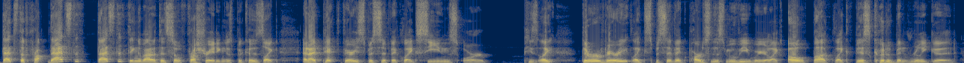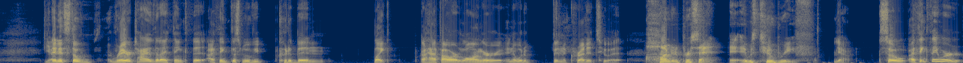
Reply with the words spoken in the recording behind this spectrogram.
that's the pro- that's the that's the thing about it that's so frustrating is because like and I picked very specific like scenes or pieces like there were very like specific parts of this movie where you're like oh fuck like this could have been really good Yeah. and it's the rare time that I think that I think this movie could have been like a half hour longer and it would have been a credit to it 100%. It, it was too brief. Yeah. So I think they were.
